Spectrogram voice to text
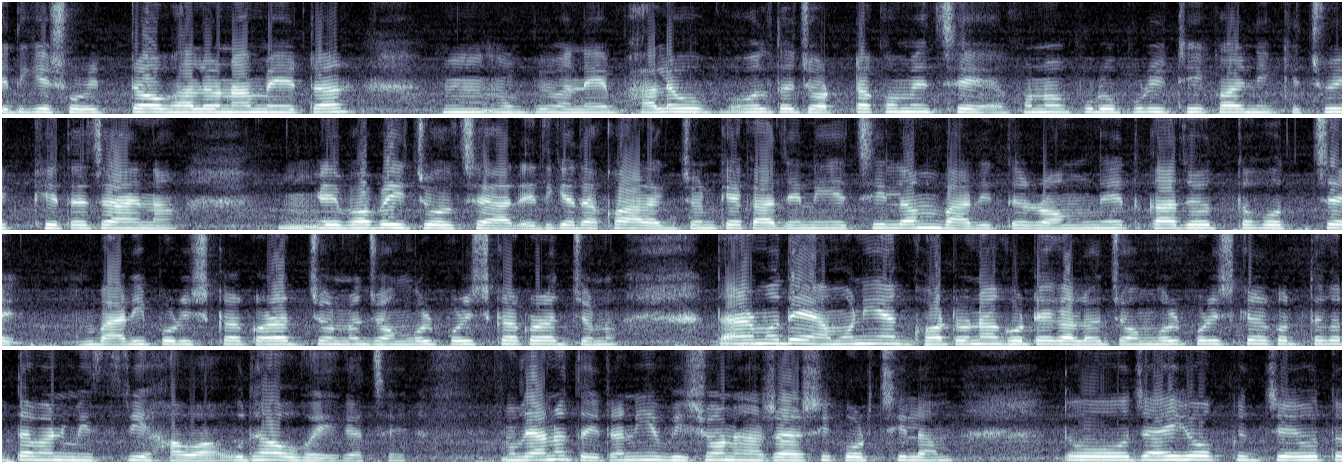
এদিকে শরীরটাও ভালো না মেয়েটার। মানে ভালো বলতে জ্বরটা কমেছে এখনও পুরোপুরি ঠিক হয়নি, কিছুই খেতে চায় না। এভাবেই চলছে। আর এদিকে দেখো, আরেকজনকে কাজে নিয়েছিলাম, বাড়িতে রঙের কাজ হচ্ছে। বাড়ি পরিষ্কার করার জন্য, জঙ্গল পরিষ্কার করার জন্য, তার মধ্যে এমনই এক ঘটনা ঘটে গেল। জঙ্গল পরিষ্কার করতে করতে আমার মিস্ত্রি হাওয়া উধাও হয়ে গেছে। জানো তো, এটা নিয়ে ভীষণ হাসাহাসি করছিলাম। তো যাই হোক, যেহেতু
